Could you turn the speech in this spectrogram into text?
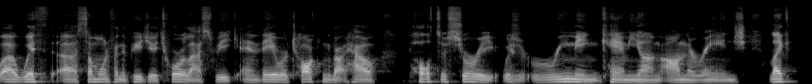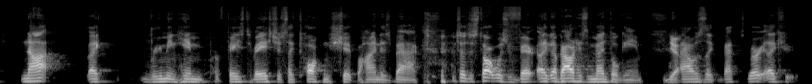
uh, with uh, someone from the PGA Tour last week, and they were talking about how Paul Tesori was reaming Cam Young on the range, like not like reaming him face to face, just like talking shit behind his back, which I just thought was very like about his mental game. Yeah, and I was like, that's very like.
